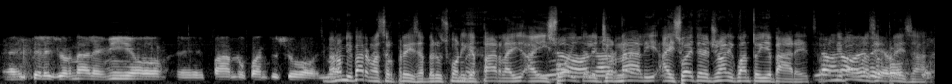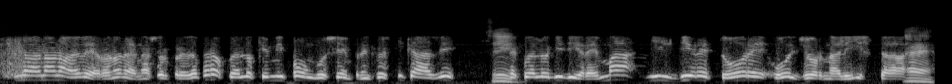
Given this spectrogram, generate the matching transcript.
eh, il telegiornale è mio, eh, parlo quanto ci voglio. Ma non mi pare una sorpresa Berlusconi che parla ai, ai suoi No, telegiornali, ai suoi telegiornali quanto gli pare. non mi no, pare una vero. sorpresa. No, no, no, è vero, non è una sorpresa, però quello che mi pongo sempre in questi casi Sì. è quello di dire ma il direttore o il giornalista Eh.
